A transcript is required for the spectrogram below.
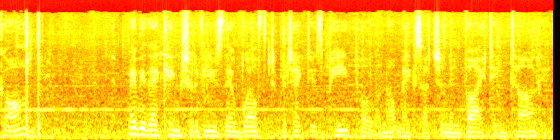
gone. Maybe their king should have used their wealth to protect his people and not make such an inviting target.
